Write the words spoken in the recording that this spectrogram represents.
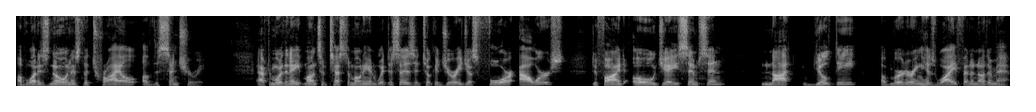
of what is known as the trial of the century. After more than eight months of testimony and witnesses, it took a jury just four hours to find O.J. Simpson not guilty of murdering his wife and another man.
